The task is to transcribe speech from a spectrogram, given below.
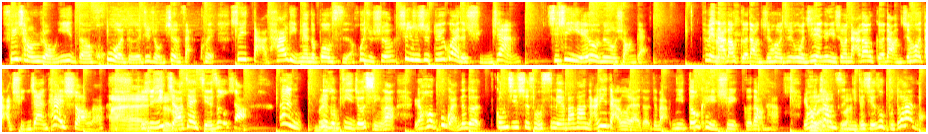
非常容易的获得这种正反馈。所以打它里面的 BOSS，或者说甚至是堆怪的群战，其实也有那种爽感。特别拿到格挡之后，就是我之前跟你说，拿到格挡之后打群战太爽了，就是你只要在节奏上。摁那个 B 就行了，然后不管那个攻击是从四面八方哪里打过来的，对吧？你都可以去格挡它，然后这样子你的节奏不断了，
